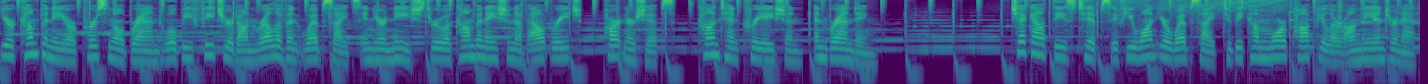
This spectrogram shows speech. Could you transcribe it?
Your company or personal brand will be featured on relevant websites in your niche through a combination of outreach, partnerships, content creation, and branding. Check out these tips if you want your website to become more popular on the internet.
